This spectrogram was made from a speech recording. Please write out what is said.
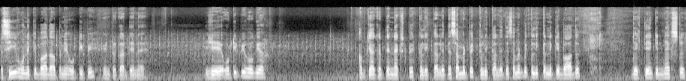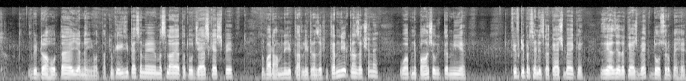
रिसीव होने के बाद आपने ओ इंटर कर देना है। ये ओटीपी हो गया। अब क्या करते हैं नेक्स्ट पे क्लिक कर लेते हैं सबमिट पे क्लिक कर लेते हैं। सबमिट पे क्लिक करने के बाद देखते हैं कि नेक्स्ट विड्रा होता है या नहीं होता। क्योंकि इजी पैसा में मसला आया था तो जैज़ कैश पे दोबारा हमने ये कर ली ट्रांजेक्शन करनी एक ट्रांजेक्शन है, वो आपने पाँच सौ की करनी है। फिफ्टी परसेंट इसका कैश बैक है, ज़्यादा से ज़्यादा कैश बैक दो सौ रुपये है।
